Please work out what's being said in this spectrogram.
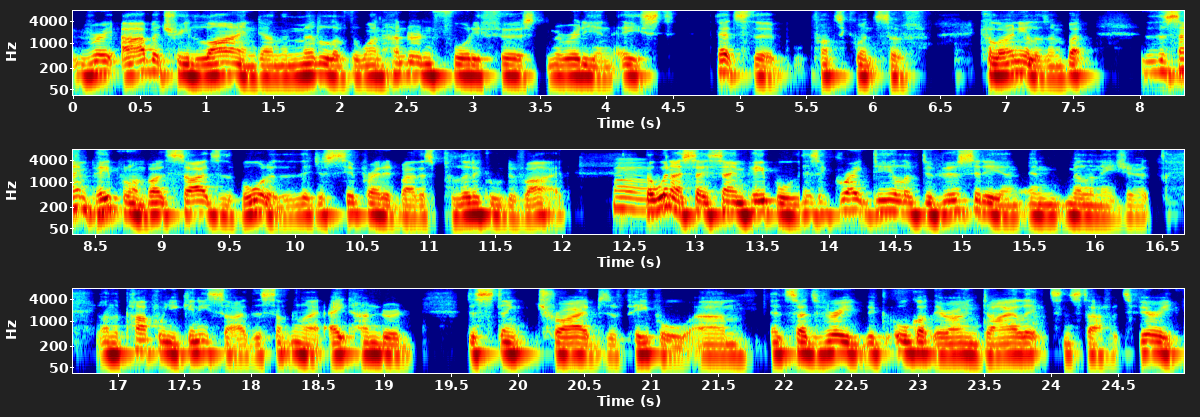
very arbitrary line down the middle of the 141st meridian east. That's the consequence of colonialism, but the same people on both sides of the border. They're just separated by this political divide. Mm. But when I say same people, there's a great deal of diversity in, in Melanesia. On the Papua New Guinea side, there's something like 800 distinct tribes of people. Um, and so it's very, they've all got their own dialects and stuff. It's very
